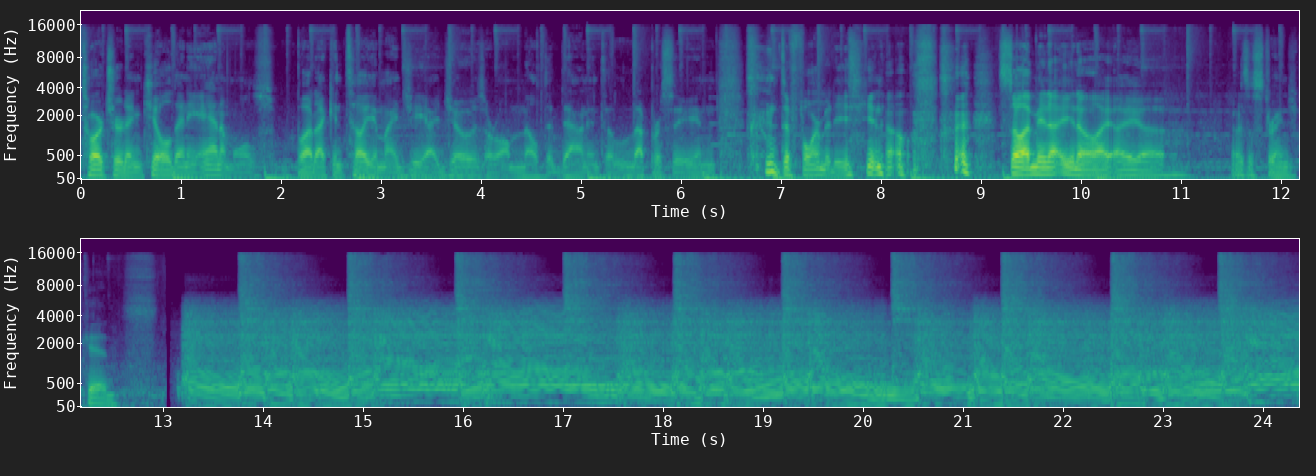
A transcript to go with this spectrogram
tortured and killed any animals, but I can tell you my GI Joes are all melted down into leprosy and deformities, you know. so I mean, I, you know, I, I, uh, I was a strange kid.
